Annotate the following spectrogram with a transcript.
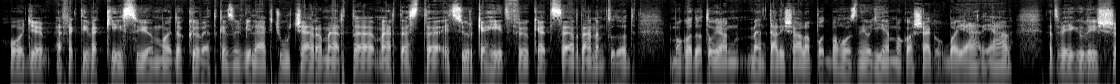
hogy effektíve készüljön majd a következő világ csúcsára, mert, mert ezt egy szürke hétfőket szerdán nem tudod magadat olyan mentális állapotba hozni, hogy ilyen magasságokban járjál. Tehát végül is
